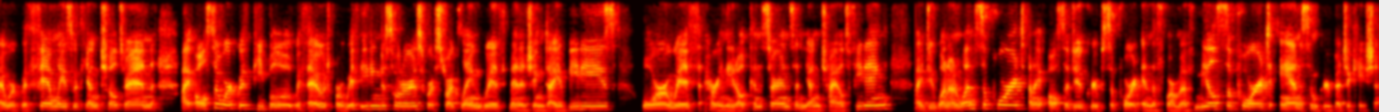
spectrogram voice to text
I work with families with young children. I also work with people without or with eating disorders who are struggling with managing diabetes or with perinatal concerns and young child feeding. I do one on one support, and I also do group support in the form of meal support and some group education.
